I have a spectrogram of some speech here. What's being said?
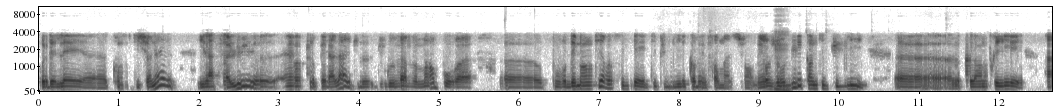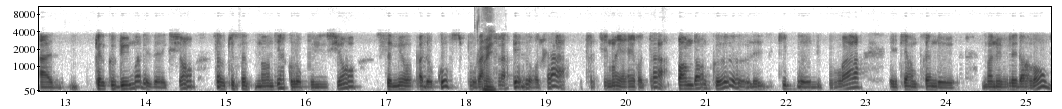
au délai constitutionnel il a fallu euh, un rétropédalage du, du gouvernement pour, euh, euh, pour démentir ce qui a été publié comme information. Mais aujourd'hui, quand il publie euh, le calendrier à quelques deux mois des élections, ça veut tout simplement dire que l'opposition se met au pas de course pour Oui. rattraper le retard. Effectivement, il y a un retard. Pendant que les équipes du pouvoir étaient en train de manœuvrer dans l'ombre,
